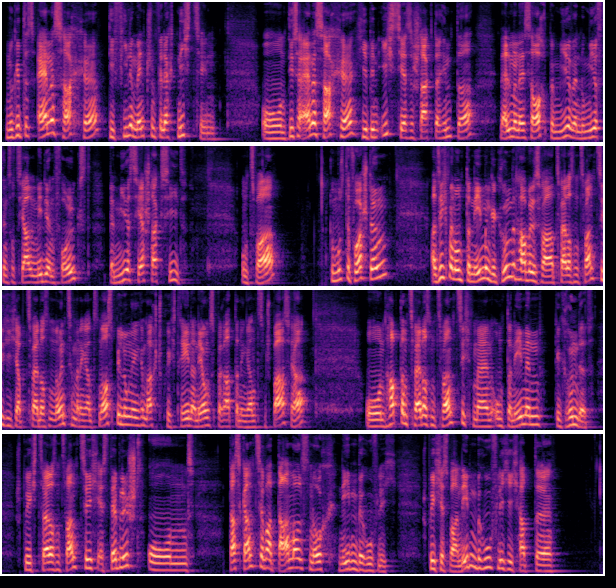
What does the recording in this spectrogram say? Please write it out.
Nur gibt es eine Sache, die viele Menschen vielleicht nicht sehen. Und diese eine Sache, hier bin ich sehr, sehr stark dahinter, weil man es auch bei mir, wenn du mir auf den sozialen Medien folgst, bei mir sehr stark sieht. Und zwar, du musst dir vorstellen, als ich mein Unternehmen gegründet habe, das war 2020, ich habe 2019 meine ganzen Ausbildungen gemacht, sprich Trainer, Ernährungsberater, den ganzen Spaß, ja. Und habe dann 2020 mein Unternehmen gegründet sprich 2020 established und das Ganze war damals noch nebenberuflich. Sprich, es war nebenberuflich, ich hatte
